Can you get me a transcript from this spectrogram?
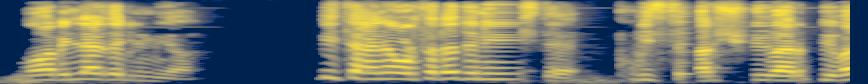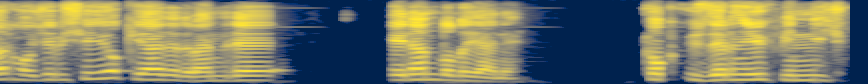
Muhabirler de bilmiyor. Bir tane ortada dönüyor işte. Pubisi var, şuyu var, buyu var. Hoca bir şey yok ya dedi. Ben de şeyden dolayı yani. Çok üzerine yük bindiği için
